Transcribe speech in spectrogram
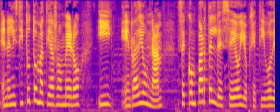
En el Instituto Matías Romero y en Radio UNAM se comparte el deseo y objetivo de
